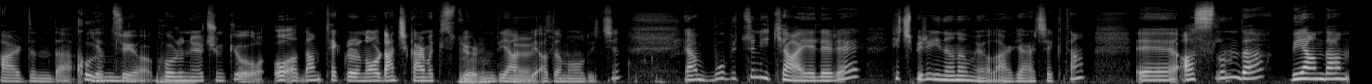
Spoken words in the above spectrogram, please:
ardında Korunuyor. yatıyor. Korunuyor çünkü o, o adam tekrar onu oradan çıkarmak istiyorum Hı hı. diyen Evet, bir adam evet. olduğu için. Yani bu bütün hikayelere hiçbiri inanamıyorlar gerçekten. Ee, aslında bir yandan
